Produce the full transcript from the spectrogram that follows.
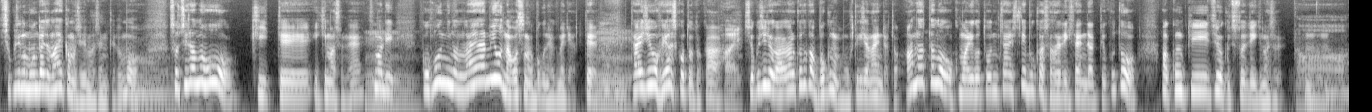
食事の問題じゃないかもしれませんけども、そちらの方を聞いていきますね。つまり、ご本人の悩みを治すのが僕の役目であって、体重を増やすこととか、はい、食事量が上がることが僕の目的じゃないんだと。あなたのお困りごとに対して僕は支えていきたいんだっていうことを、まあ、根気強く伝えていきます。あ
